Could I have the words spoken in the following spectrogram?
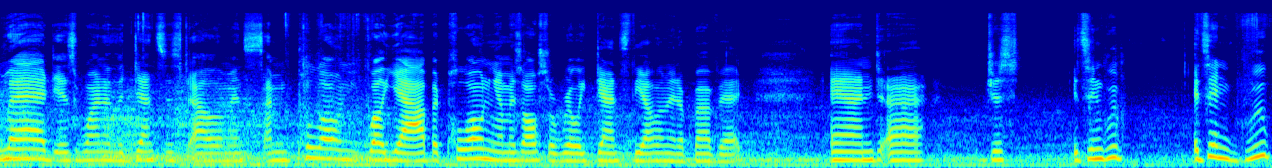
lead is one of the densest elements. I mean, polonium, well, yeah, but polonium is also really dense, the element above it. And, uh, just, it's in group, it's in group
